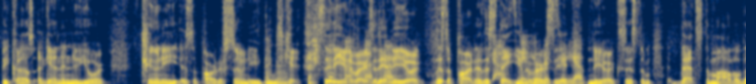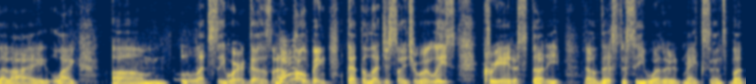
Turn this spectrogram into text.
because, again, in New York, CUNY is a part of SUNY. Mm-hmm. City University in New York is a part of the yeah, State, State, University, University yep. New York system. That's the model that I like um, let's see where it goes. Yeah. I'm hoping that the legislature will at least create a study of this to see whether it makes sense. But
